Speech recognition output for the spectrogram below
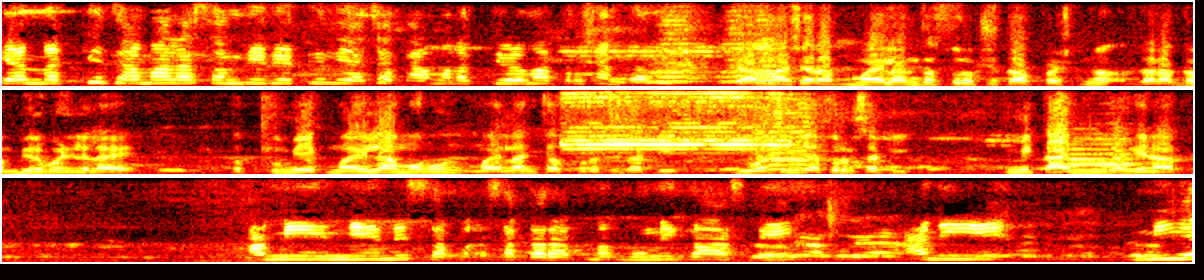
या नक्कीच आम्हाला संधी देतील याच्यात आम्हाला तीळ मात्र शंका नाही. जालना शहरात महिलांचा सुरक्षेचा प्रश्न जरा गंभीर बनलेला आहे. तर तुम्ही एक महिला म्हणून महिलांच्या सुरक्षेसाठी युवतींच्या सुरक्षेसाठी तुम्ही काय भूमिका घेणार? आम्ही नेहमी सप- सकारात्मक भूमिका असते. आणि मी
